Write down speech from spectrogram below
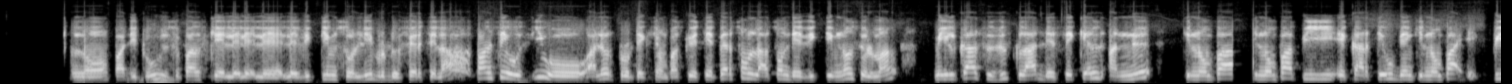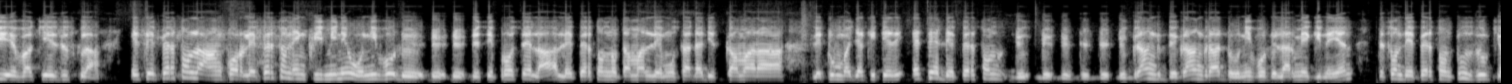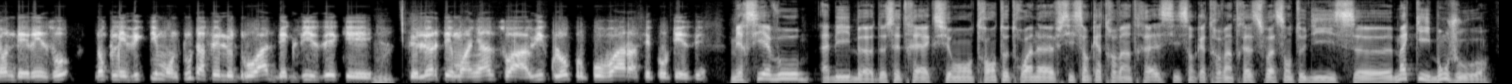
Non, pas du tout. Je pense que les, victimes sont libres de faire cela. Pensez aussi à leur protection, parce que ces personnes-là sont des victimes non seulement, mais ils cassent jusque-là des séquelles en eux qu'ils n'ont pas, n'ont pas pu écarter ou bien qu'ils n'ont pas pu évacuer jusque-là. Et ces personnes-là encore, les personnes incriminées au niveau de, de, ces procès-là, les personnes notamment les Moussa Dadis Kamara, les Toumba Diakité, étaient des personnes de, de, grand, de grand grade au niveau de l'armée guinéenne. Ce sont des personnes toujours qui ont des réseaux. Donc les victimes ont tout à fait le droit d'exiger que, que leur témoignage soit à huis clos pour pouvoir se protéger. Merci à vous, Habib, de cette réaction. 33 9 693 693 70. Maki, bonjour.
